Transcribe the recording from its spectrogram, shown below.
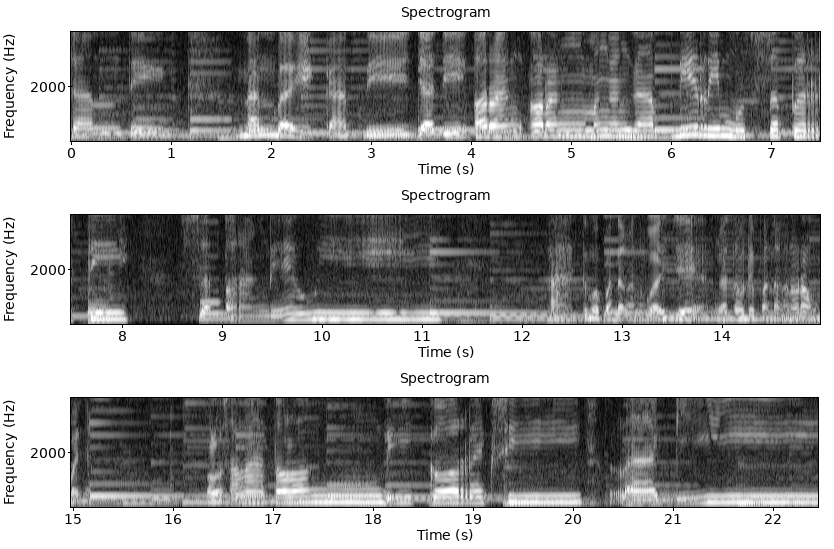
cantik nan baik hati. Jadi orang-orang menganggap dirimu seperti seorang dewi. Ah itu mah pandangan gue aja ya. Nggak tahu deh pandangan orang banyak. Kalau salah tolong dikoreksi lagi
